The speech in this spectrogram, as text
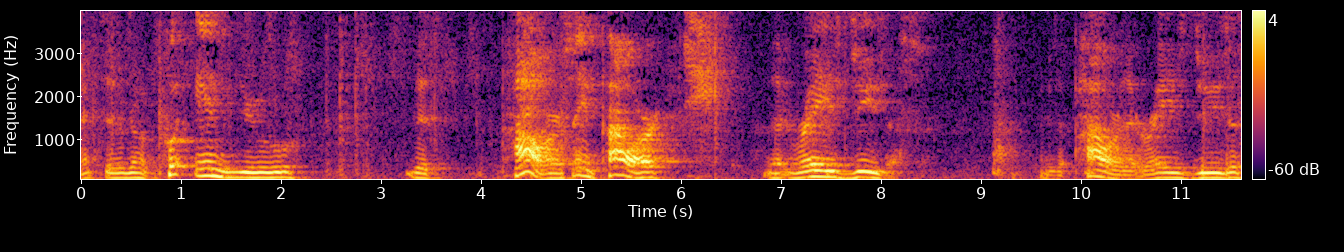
Right? So going to put in you this power, same power that raised Jesus. There's a power that raised Jesus,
